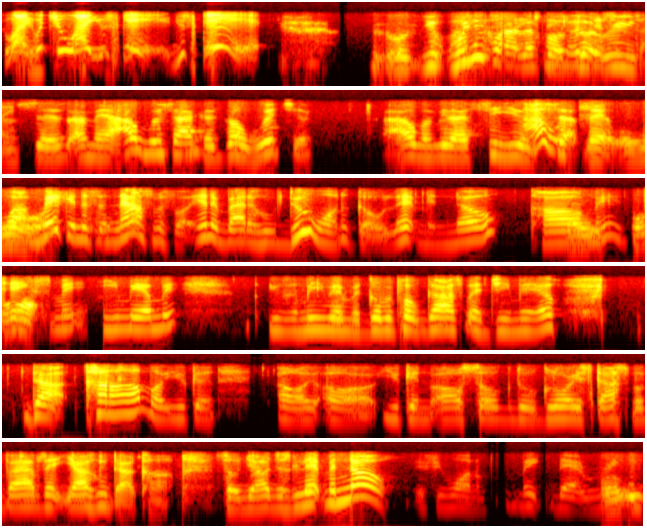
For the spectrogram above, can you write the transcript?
Why? What you? Why you scared? You scared? Well, you, when you go out there for a good reason, sis, I mean, I wish I could go with you. I would be to see you I would- accept that Well, I'm making this announcement for anybody who do want to go. Let me know. Call me, text me, email me. You can email me go Pope Gospel at gmail dot com, or you can, or or you can also do Glorious Gospel Vibes at yahoo dot com. So y'all just let me know if you want to make that real Praise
